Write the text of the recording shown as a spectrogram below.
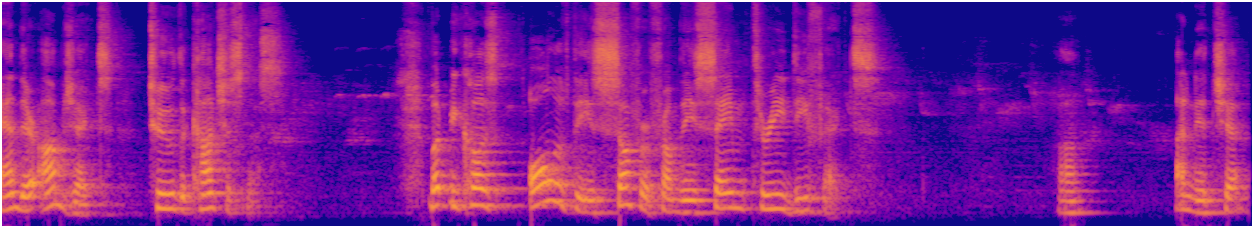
and their objects to the consciousness. But because all of these suffer from these same three defects uh, anicca,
